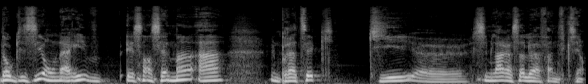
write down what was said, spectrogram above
Donc ici, on arrive essentiellement à une pratique qui est euh, similaire à celle de la fanfiction.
